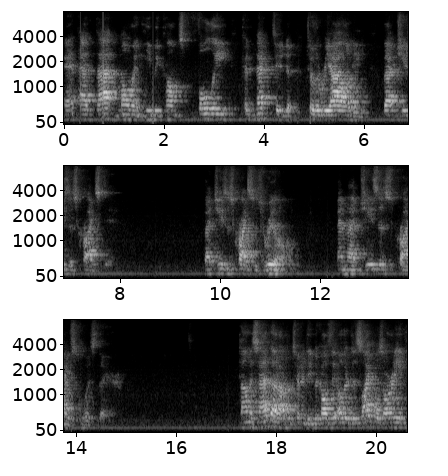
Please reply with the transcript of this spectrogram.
And at that moment, he becomes fully connected to the reality that Jesus Christ did. That Jesus Christ is real and that Jesus Christ was there. Thomas had that opportunity because the other disciples already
